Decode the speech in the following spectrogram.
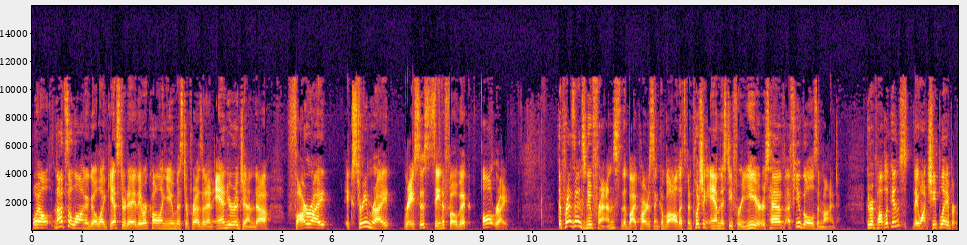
Well, not so long ago, like yesterday, they were calling you, Mr. President, and your agenda far right, extreme right, racist, xenophobic, alt right. The president's new friends, the bipartisan cabal that's been pushing amnesty for years, have a few goals in mind. The Republicans, they want cheap labor.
